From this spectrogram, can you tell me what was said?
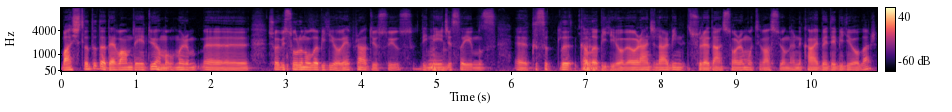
Başladı da devam da ediyor ama umarım e, şöyle bir sorun olabiliyor. Web radyosuyuz. Dinleyici Hı. sayımız e, kısıtlı kalabiliyor evet. ve öğrenciler bir süreden sonra motivasyonlarını kaybedebiliyorlar.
